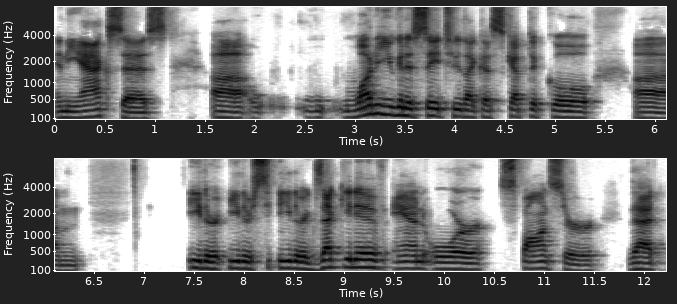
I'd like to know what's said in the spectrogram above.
and the access uh, what are you going to say to like a skeptical um, either either either executive and or sponsor that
